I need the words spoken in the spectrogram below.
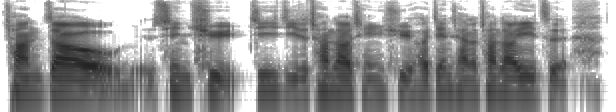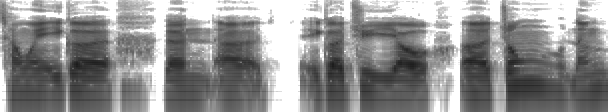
创造兴趣、积极的创造情绪和坚强的创造意志，成为一个人呃。一个具有呃中能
